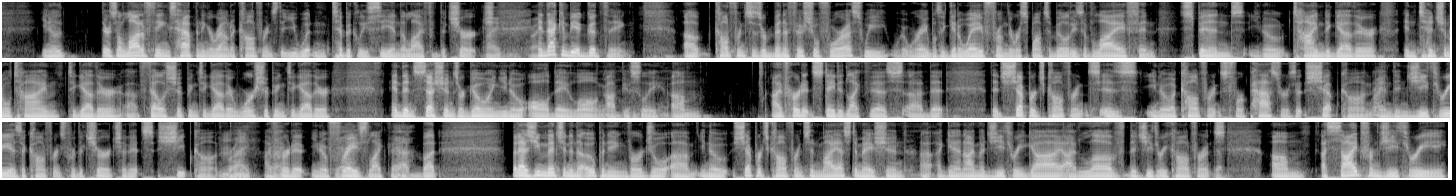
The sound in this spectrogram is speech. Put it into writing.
you know. There's a lot of things happening around a conference that you wouldn't typically see in the life of the church. Right, right. and that can be a good thing. Uh, conferences are beneficial for us. We we're able to get away from the responsibilities of life and spend you know time together, intentional time together, uh, fellowshipping together, worshiping together, and then sessions are going you know all day long. Obviously, um, I've heard it stated like this uh, that that Shepherd's Conference is, you know, a conference for pastors. It's ShepCon, Right. and then G3 is a conference for the church, and it's SheepCon. Right. I've right. heard it, you know, phrased like that. Yeah. But but as you mentioned in the opening, Virgil, um, you know, Shepherd's Conference, in my estimation, uh, again, I'm a G3 guy. I love the G3 conference. Um, aside from G3,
